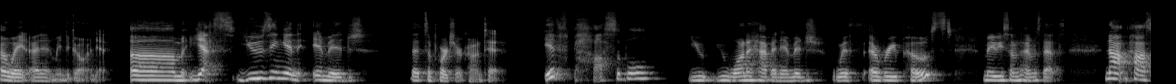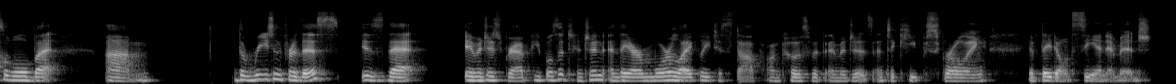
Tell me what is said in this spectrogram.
Oh, wait, I didn't mean to go on yet. Um, yes, using an image that supports your content. If possible, you, you want to have an image with every post. Maybe sometimes that's not possible, but um, the reason for this is that images grab people's attention and they are more likely to stop on posts with images and to keep scrolling if they don't see an image.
